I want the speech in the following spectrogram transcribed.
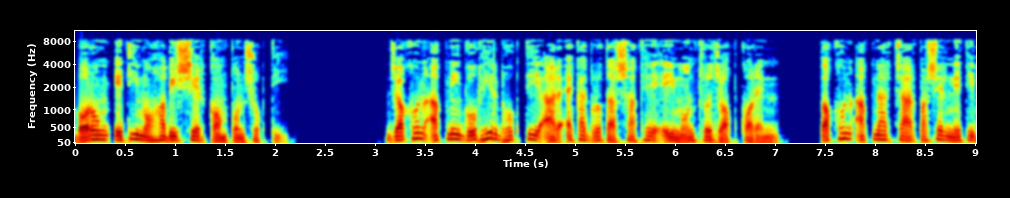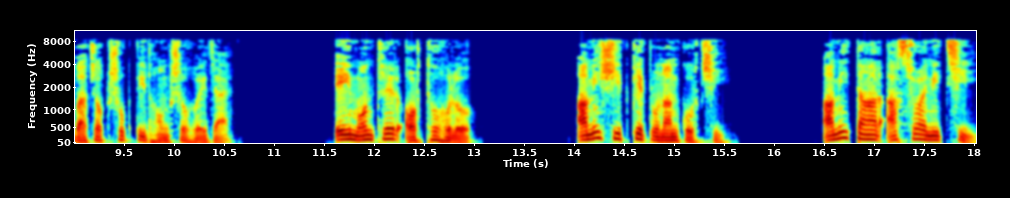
বরং এটি মহাবিশ্বের কম্পন শক্তি। যখন আপনি গভীর ভক্তি আর একাগ্রতার সাথে এই মন্ত্র জপ করেন, তখন আপনার চারপাশের নেতিবাচক শক্তি ধ্বংস হয়ে যায়। এই মন্ত্রের অর্থ হল, আমি শিবকে প্রণাম করছি। আমি তাঁর আশ্রয় নিচ্ছি।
